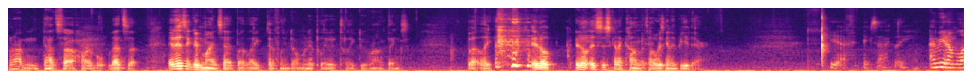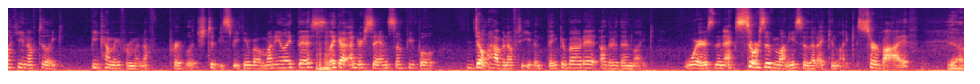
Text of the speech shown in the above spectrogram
Not that's a horrible. That's a it is a good mindset, but like definitely don't manipulate it to like do wrong things. But like it'll it'll it's just gonna come. It's always gonna be there. Yeah, exactly. I mean, I'm lucky enough to like be coming from enough privilege to be speaking about money like this. Mhm. Like I understand some people don't have enough to even think about it other than like where's the next source of money so that I can like survive. Yeah.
